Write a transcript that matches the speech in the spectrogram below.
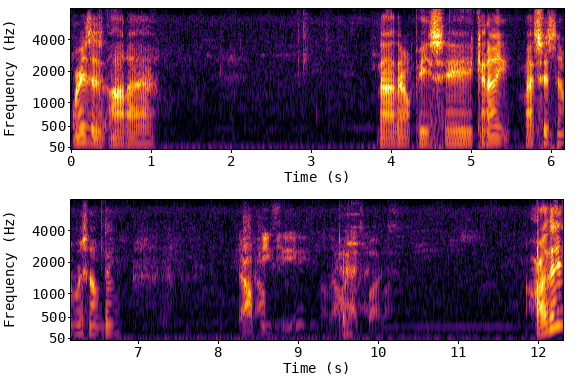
Where is this Ana? at? Nah, they're on PC. Can I message them or something? They're on PC? No, they're on. Xbox. Are they?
